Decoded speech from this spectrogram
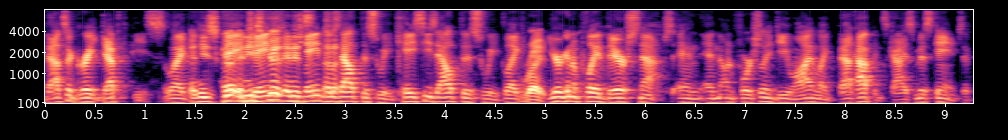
that's a great depth piece. Like, and he's good. Hey, and he's James, good. And James is out this week. Casey's out this week. Like, right. you're going to play their snaps, and and unfortunately, D line like that happens. Guys miss games. If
